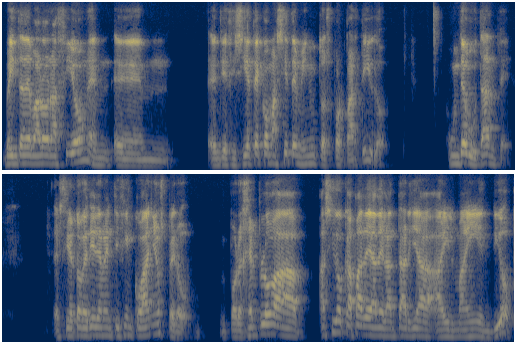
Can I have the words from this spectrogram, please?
20 de valoración en, en, 17,7 minutos por partido. Un debutante. Es cierto que tiene 25 años, pero, por ejemplo, ha, sido capaz de adelantar ya a Ilmaí en Diop,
